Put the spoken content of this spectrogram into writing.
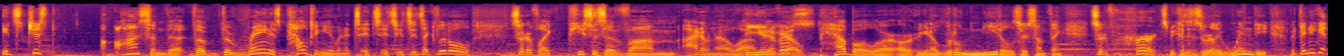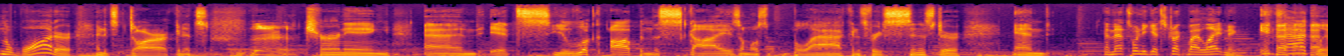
it's just awesome. The, the the rain is pelting you, and it's it's it's it's, it's like little sort of like pieces of um I don't know uh, The you universe? know, pebble or, or you know little needles or something. It sort of hurts because it's really windy. But then you get in the water and it's dark and it's ugh, churning and it's you look up and the sky is almost black and it's very sinister and And that's when you get struck by lightning. exactly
